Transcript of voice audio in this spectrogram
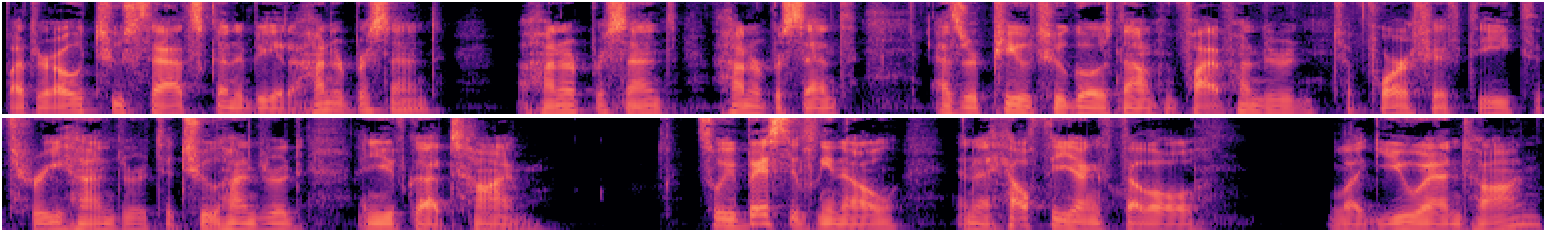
but their O2 stat's going to be at 100%, 100%, 100%, as their PO2 goes down from 500 to 450 to 300 to 200, and you've got time. So we basically know in a healthy young fellow like you, Anton,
